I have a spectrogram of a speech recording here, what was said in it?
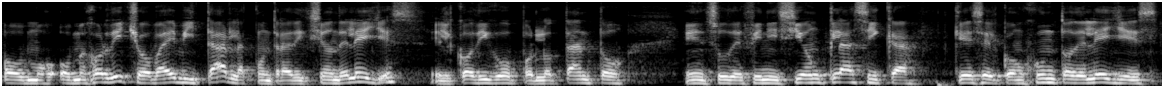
o, mejor dicho, va a evitar la contradicción de leyes. El código, por lo tanto, en su definición clásica, que es el conjunto de leyes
